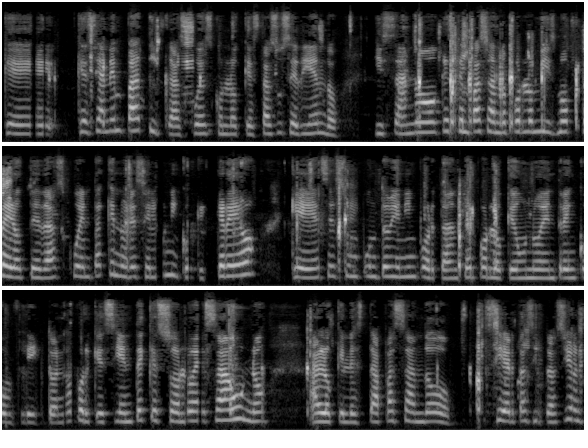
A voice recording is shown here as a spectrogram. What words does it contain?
que, que sean empáticas pues con lo que está sucediendo. Quizá no que estén pasando por lo mismo, pero te das cuenta que no eres el único, que creo que ese es un punto bien importante por lo que uno entra en conflicto, ¿no? Porque siente que solo es a uno a lo que le está pasando cierta situación.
